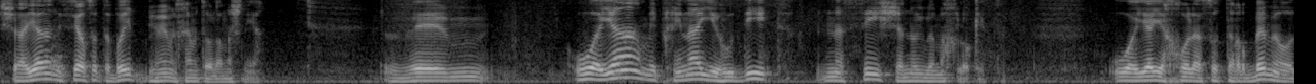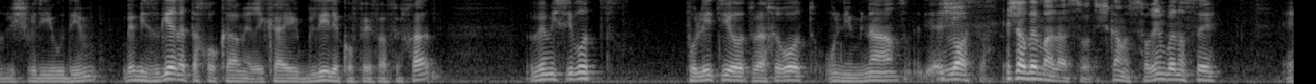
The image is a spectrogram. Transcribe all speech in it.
שהיה נשיא ארה"ב בימי מלחמת העולם השנייה. והוא היה מבחינה יהודית נשיא שנוי במחלוקת. הוא היה יכול לעשות הרבה מאוד בשביל יהודים, במסגרת החוק האמריקאי, בלי לכופף אף אחד, ומסיבות פוליטיות ואחרות הוא נמנע. זאת אומרת, יש, לא עשה. יש הרבה מה לעשות. יש כמה ספרים בנושא אה,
